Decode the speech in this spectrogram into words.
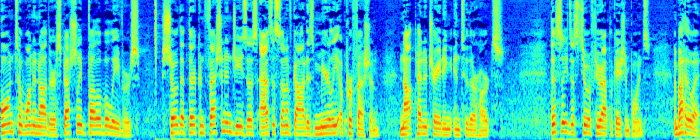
onto one another, especially fellow believers, show that their confession in Jesus as the Son of God is merely a profession, not penetrating into their hearts. This leads us to a few application points. And by the way,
